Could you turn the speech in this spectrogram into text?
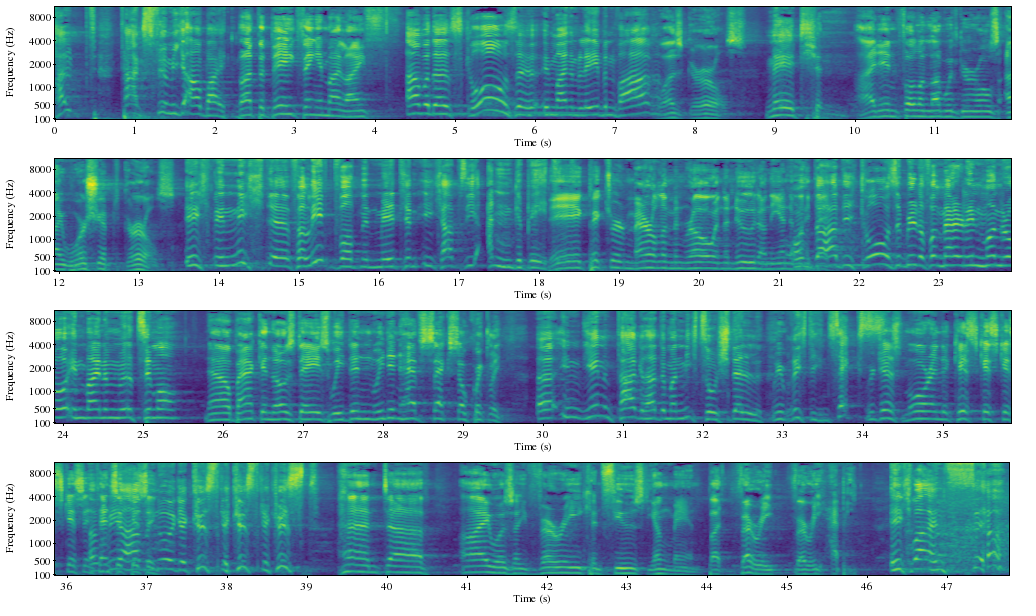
halbtags für mich arbeiten. But the big thing in my life Aber das Große in meinem Leben war was girls. Mädchen. I didn't fall in love with girls. I worshipped girls. Ich bin nicht äh, verliebt worden in Mädchen, ich habe sie angebetet. Big picture of Marilyn Monroe in the nude on the end of my Und da bed. hatte ich große Bilder von Marilyn Monroe in meinem äh, Zimmer. Now, back in those days, we didn't we didn't have sex so quickly. Äh, In jenen Tagen hatte man nicht so schnell richtigen Sex. We're just more into kiss, kiss, kiss, kiss, intensive Wir haben kissing. nur geküsst, geküsst, geküsst. And uh, I was a very confused young man, but very, very happy. Ich war ein sehr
